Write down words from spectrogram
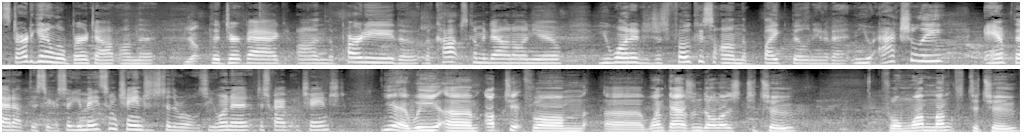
started getting a little burnt out on the Yep. the dirt bag, on the party, the, the cops coming down on you. You wanted to just focus on the bike building event, and you actually amped that up this year. So you made some changes to the rules. You want to describe what you changed? Yeah, we um, upped it from uh, $1,000 to two, from one month to two,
